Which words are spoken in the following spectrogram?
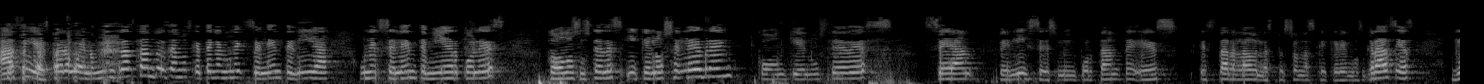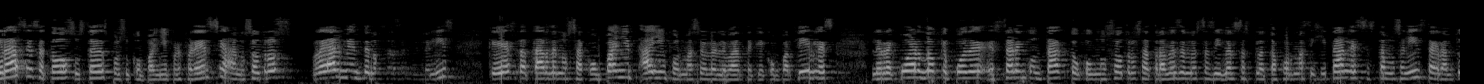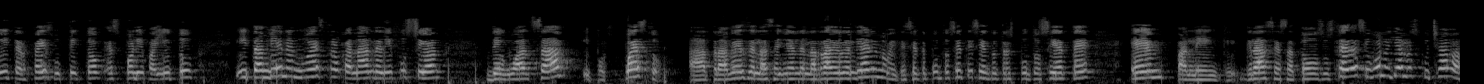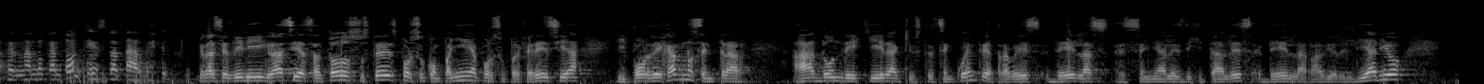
Así es, pero bueno, mientras tanto deseamos que tengan un excelente día, un excelente miércoles, todos ustedes, y que lo celebren con quien ustedes sean felices. Lo importante es estar al lado de las personas que queremos. Gracias, gracias a todos ustedes por su compañía y preferencia. A nosotros realmente nos hace muy feliz que esta tarde nos acompañen. Hay información relevante que compartirles. Les recuerdo que puede estar en contacto con nosotros a través de nuestras diversas plataformas digitales. Estamos en Instagram, Twitter, Facebook, TikTok, Spotify, YouTube y también en nuestro canal de difusión de WhatsApp y por supuesto a través de la señal de la radio del diario 97.7 y 103.7 en Palenque. Gracias a todos ustedes y bueno, ya lo escuchaba Fernando Cantón esta tarde. Gracias, Viri. Gracias a todos ustedes por su compañía, por su preferencia y por dejarnos entrar a donde quiera que usted se encuentre a través de las eh, señales digitales de la radio del diario,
